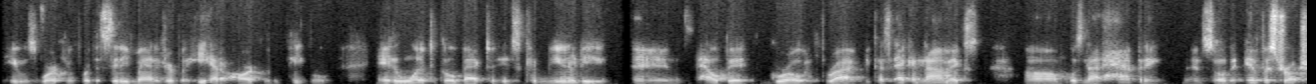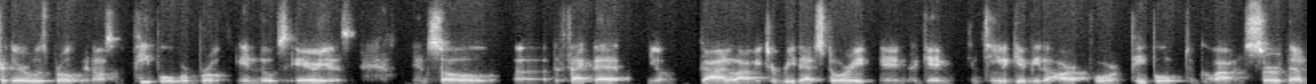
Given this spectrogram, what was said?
he was working for the city manager, but he had a heart for the people and he wanted to go back to his community and help it grow and thrive because economics um, was not happening. And so the infrastructure there was broke, and also the people were broke in those areas. And so uh, the fact that you know God allowed me to read that story and again continue to give me the heart for people to go out and serve them.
